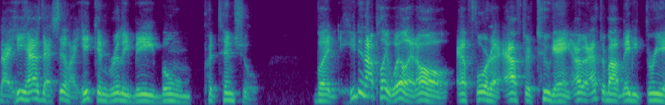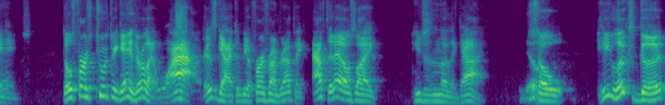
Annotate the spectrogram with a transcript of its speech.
like he has that ceiling. Like he can really be boom potential, but he did not play well at all at Florida after two games. Uh, after about maybe three games, those first two or three games, they were like, "Wow, this guy could be a first round draft pick." After that, I was like, "He's just another guy." Yep. So he looks good,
